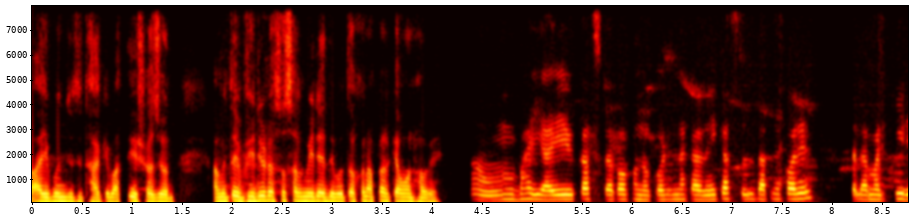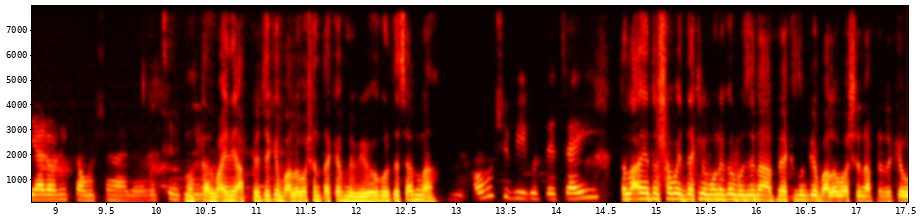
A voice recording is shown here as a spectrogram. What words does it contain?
ভাই বোন যদি থাকে বা আত্মীয় স্বজন আমি তো এই ভিডিওটা সোশ্যাল মিডিয়ায় দেবো তখন আপনার কেমন হবে? ভাইয়া এই কাজটা কখনো করি না কারণ এই কাজটা যদি আপনি করেন তাহলে আমার কেরিয়ার অনেক সমস্যা হয়ে যাবে বুঝছেন তার মানে আপনি যাকে ভালোবাসেন তাকে আপনি বিবাহ করতে চান না? অবশ্যই বিয়ে করতে চাই। তাহলে এটা সবাই দেখলে মনে করব যে না আপনি একজনকে ভালোবাসেন আপনার কেউ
